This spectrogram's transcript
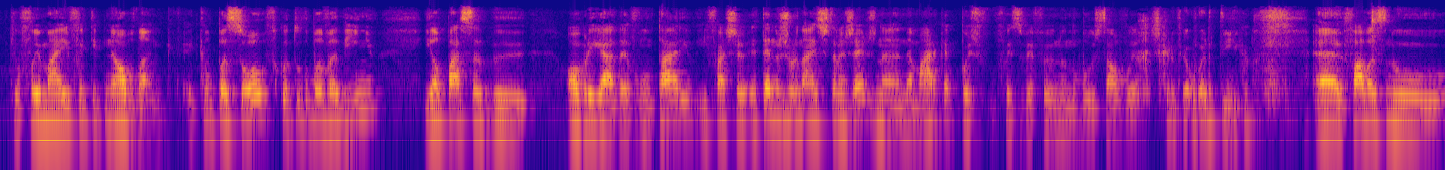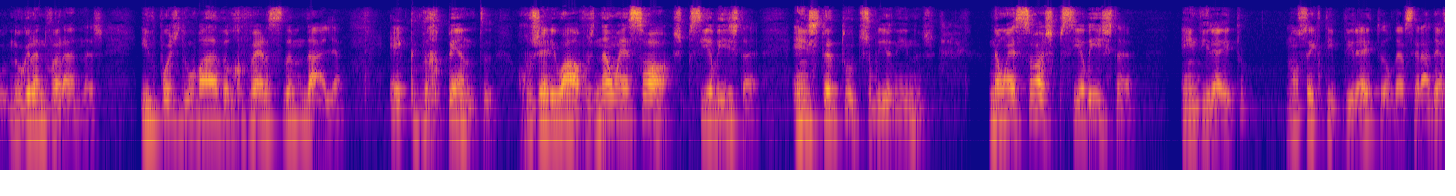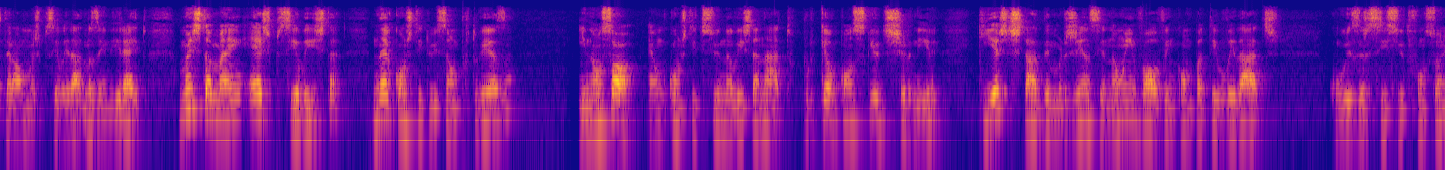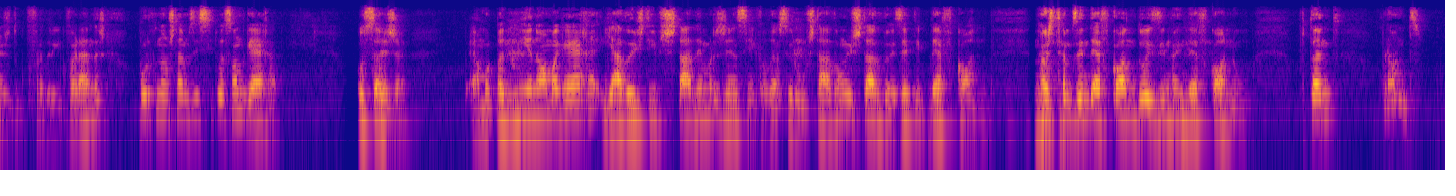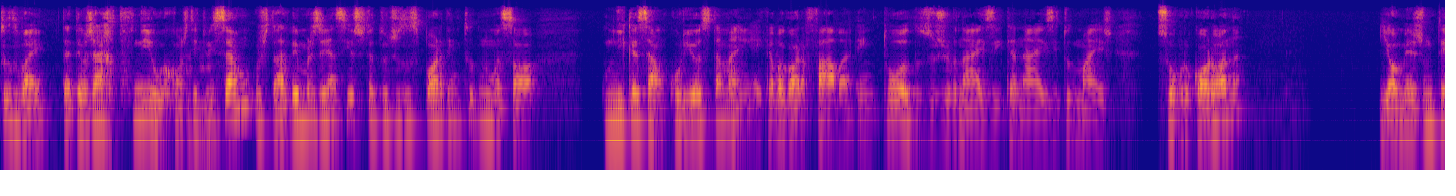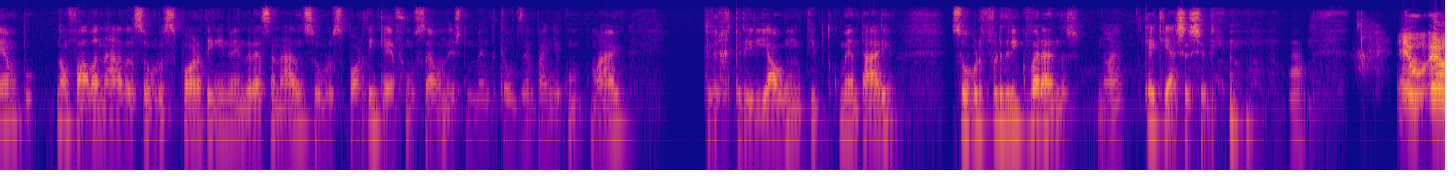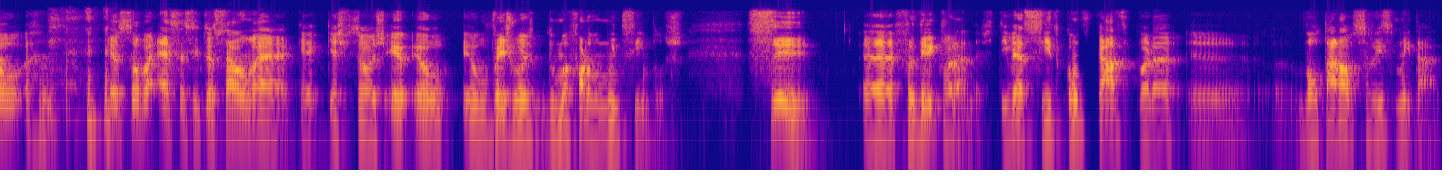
que foi, mais, foi tipo Neoblanc. Aquilo passou, ficou tudo lavadinho, e ele passa de obrigado a voluntário e faz até nos jornais estrangeiros, na, na marca, que depois foi-se ver, foi o Nuno Luz, salvo erro, escreveu o artigo, uh, fala-se no, no Grande Varandas. E depois do lado reverso da medalha é que de repente Rogério Alves não é só especialista em estatutos leoninos, não é só especialista em direito, não sei que tipo de direito, ele deve, ser, deve ter alguma especialidade, mas em direito, mas também é especialista na Constituição Portuguesa e não só, é um constitucionalista nato, porque ele conseguiu discernir que este estado de emergência não envolve incompatibilidades com o exercício de funções de Frederico Varandas, porque não estamos em situação de guerra. Ou seja, é uma pandemia, não é uma guerra, e há dois tipos de estado de emergência, que deve ser o estado 1 e o estado 2, é tipo DEFCON. Nós estamos em DEFCON 2 e não em DEFCON 1. Portanto, pronto, tudo bem. Portanto, ele já redefiniu a Constituição, o estado de emergência, os estatutos do Sporting, tudo numa só comunicação. Curioso também é que ele agora fala em todos os jornais e canais e tudo mais sobre o Corona, e ao mesmo tempo não fala nada sobre o Sporting e não endereça nada sobre o Sporting, que é a função neste momento que ele desempenha como Tomar, que requeriria algum tipo de comentário sobre Frederico Varandas, não é? O que é que achas, Xabi? Eu, eu, eu sobre essa situação é, que, que, as pessoas. Eu, eu, eu vejo de uma forma muito simples. Se uh, Frederico Varandas tivesse sido convocado para uh, voltar ao serviço militar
